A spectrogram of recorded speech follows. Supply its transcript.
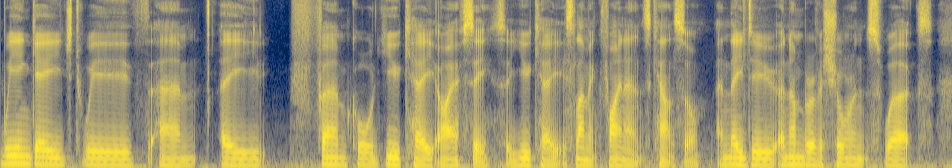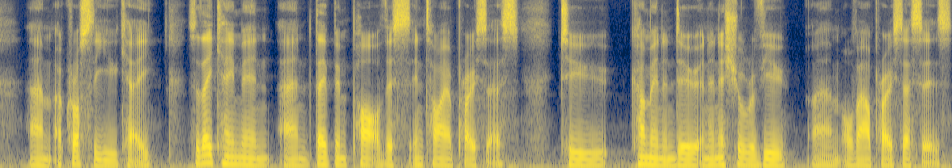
We engaged with um, a firm called UK IFC, so UK Islamic Finance Council, and they do a number of assurance works um, across the UK. So they came in and they've been part of this entire process to come in and do an initial review um, of our processes.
